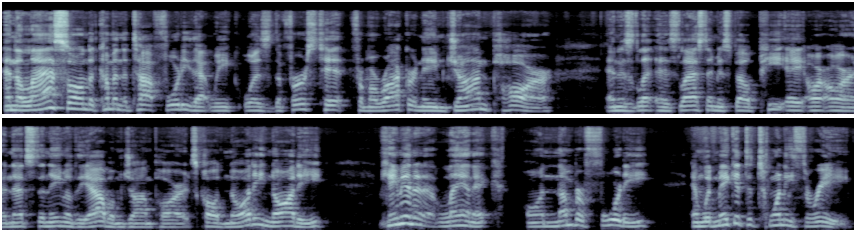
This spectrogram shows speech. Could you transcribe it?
And the last song to come in the top 40 that week was the first hit from a rocker named john parr and his his last name is spelled P A R R, and that's the name of the album, John Parr. It's called Naughty Naughty. Came in at Atlantic on number forty and would make it to twenty three,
